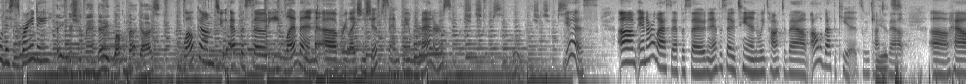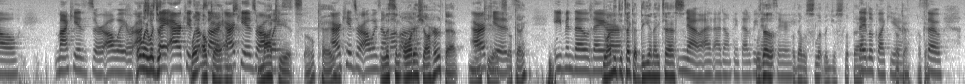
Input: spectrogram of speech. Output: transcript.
Hello, this is Brandy. Hey, this is your man Dave. Welcome back, guys. Welcome to episode 11 of Relationships and Family Matters. Relationships. Relationships. Yes. Um, in our last episode, in episode 10, we talked about all about the kids. We talked Kids. about uh, how my kids are always, or I Wait, wait, should wait, say our kids. Wait, I'm okay, sorry. I'm our kids are my always. kids. Okay. Our kids are always on Listen, my audience, y'all heard that. My Our kids. Okay. even though they Do are. I need to take a DNA test? No, I, I don't think that'll be was necessary. that was that was slip? They just slipped out. They look like you. Okay, okay. So,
